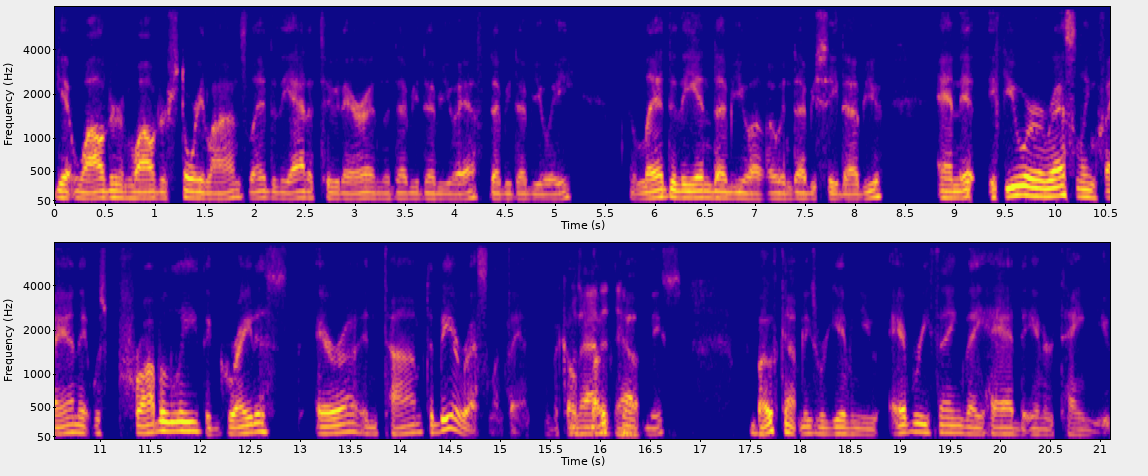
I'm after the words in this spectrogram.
get wilder and wilder storylines led to the Attitude Era in the WWF, WWE, led to the NWO and WCW. And it, if you were a wrestling fan, it was probably the greatest era in time to be a wrestling fan because Without both companies, both companies were giving you everything they had to entertain you.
